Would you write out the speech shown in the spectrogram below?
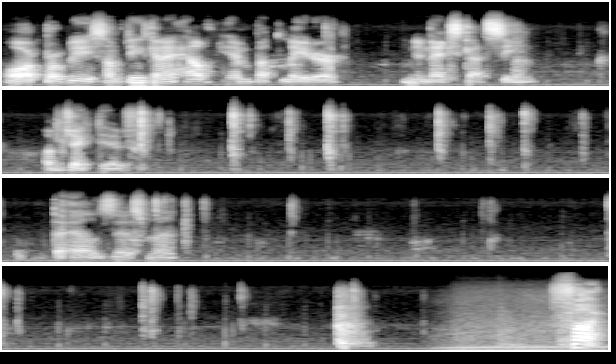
Or probably something's gonna help him, but later in the next cutscene. Objective. What the hell is this, man? Fuck!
